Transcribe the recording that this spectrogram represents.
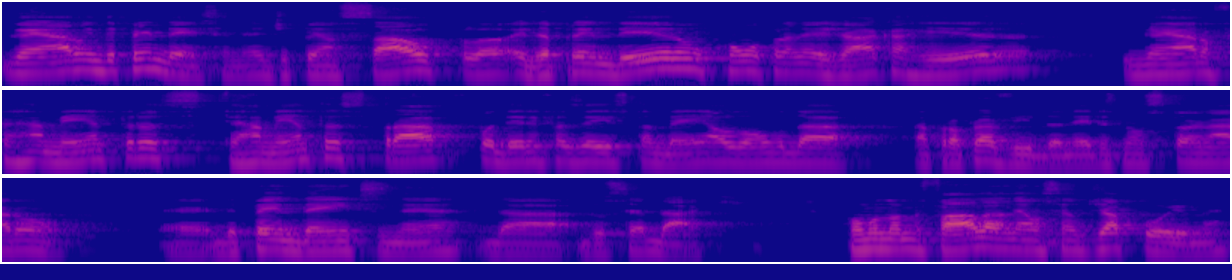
ganharam independência, né? De pensar o eles aprenderam como planejar a carreira ganharam ferramentas, ferramentas para poderem fazer isso também ao longo da, da própria vida, né? Eles não se tornaram é, dependentes né, da, do SEDAC. Como o nome fala, né, é um centro de apoio. Né?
